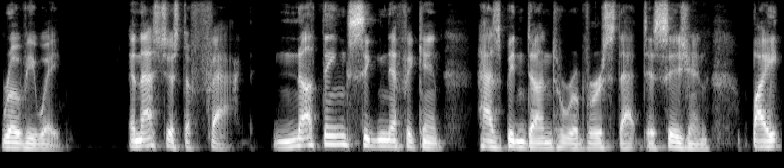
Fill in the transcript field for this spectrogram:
Roe v. Wade. And that's just a fact. Nothing significant has been done to reverse that decision by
